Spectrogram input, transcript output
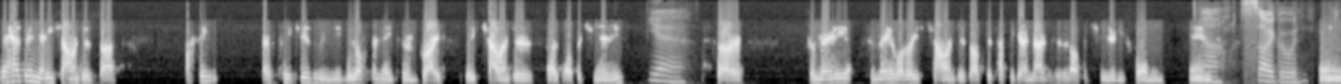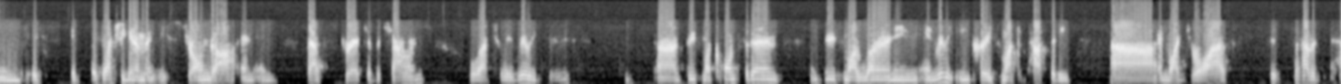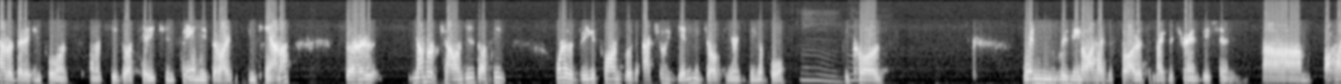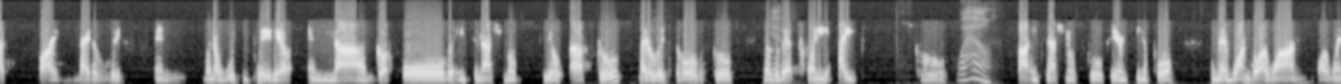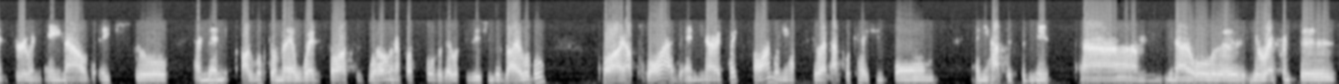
There has been many challenges, but I think as teachers, we, need, we often need to embrace these challenges as opportunities. Yeah. So for me, to me, a lot of these challenges, I've just had to go, no, this is an opportunity for me. And Ah, so good. and it's it, it's actually going to make me stronger, and, and that stretch of the challenge will actually really boost uh, boost my confidence, boost my learning, and really increase my capacity uh, and my drive to, to have a have a better influence on the kids I teach and families that I encounter. So, number of challenges. I think one of the biggest ones was actually getting a job here in Singapore Mm. because when Lizzie and I had decided to make the transition, um, I had I made a list and went on Wikipedia and uh, got all the international skill, uh, schools. Made a list of all the schools. There was Yeah. about twenty eight schools, Wow. uh, international schools here in Singapore. And then one by one, I went through and emailed each school, and then I looked on their websites as well. And if I saw that there were positions available, I applied. And you know, it takes time when you have to fill out application forms and you have to submit, um, you know, all the your references.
